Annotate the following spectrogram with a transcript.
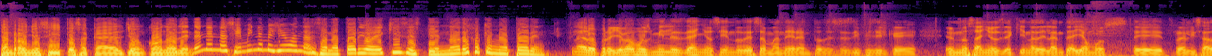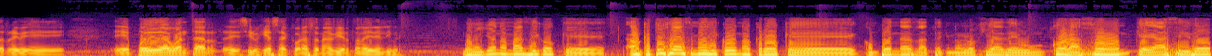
tan roñositos acá el John Connor de, no, no, no, si a mí no me llevan al sanatorio X, este, no dejo que me operen. Claro, pero llevamos miles de años siendo de esa manera, entonces es difícil que en unos años de aquí en adelante hayamos eh, realizado, re- eh, podido aguantar eh, cirugías a corazón abierto al aire libre. Bueno, yo nomás digo que, aunque tú seas médico, no creo que comprendas la tecnología de un corazón que ha sido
